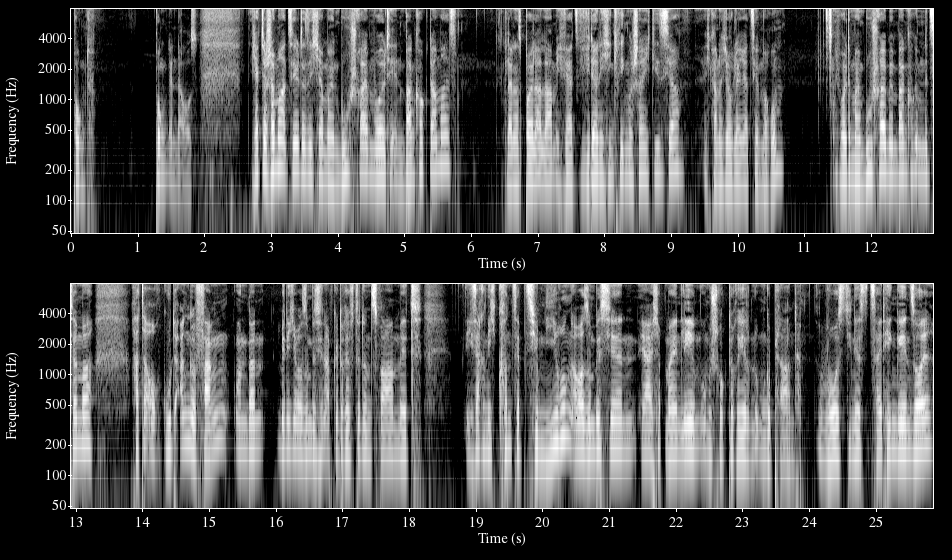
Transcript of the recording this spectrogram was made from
Punkt. Punkt, Ende aus. Ich hatte ja schon mal erzählt, dass ich ja mein Buch schreiben wollte in Bangkok damals. Kleiner Spoiler-Alarm, ich werde es wieder nicht hinkriegen wahrscheinlich dieses Jahr. Ich kann euch auch gleich erzählen, warum. Ich wollte mein Buch schreiben in Bangkok im Dezember, hatte auch gut angefangen und dann bin ich aber so ein bisschen abgedriftet und zwar mit ich sage nicht Konzeptionierung, aber so ein bisschen, ja, ich habe mein Leben umstrukturiert und umgeplant, wo es die nächste Zeit hingehen soll.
